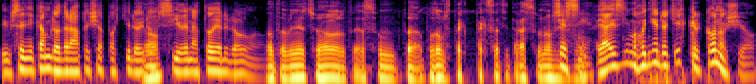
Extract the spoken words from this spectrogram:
ty už se někam dodrápeš a pak ti dojdou No. no. síly na to jet dolů. No. No to by niečo hovor, to ja som, to, a potom tak, tak sa ti trasú nohy. Přesně. Já jezdím hodně do těch krkonoš, jo.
